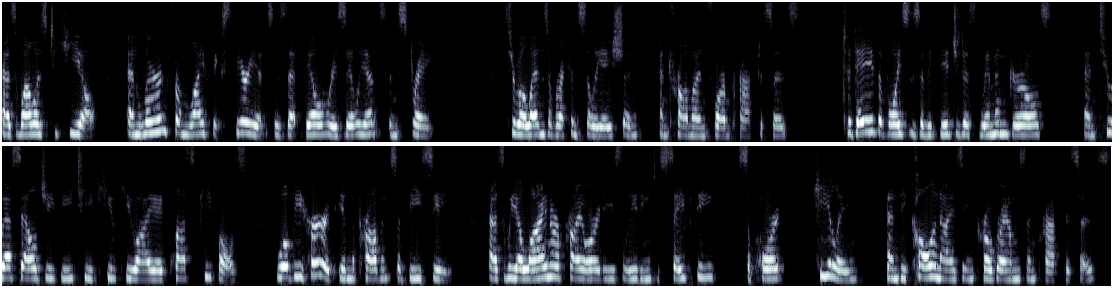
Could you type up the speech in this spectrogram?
as well as to heal and learn from life experiences that build resilience and strength through a lens of reconciliation and trauma-informed practices. Today, the voices of Indigenous women, girls, and 2S LGBTQIA plus peoples will be heard in the province of BC as we align our priorities leading to safety, support, healing, and decolonizing programs and practices.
